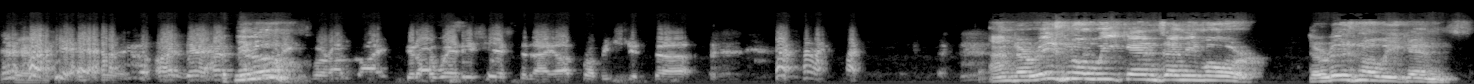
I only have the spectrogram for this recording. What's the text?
Yeah, I, there have been You know- mornings where I'm like, did I wear this yesterday? I probably should. Uh... And there is no weekends anymore. There is no weekends.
